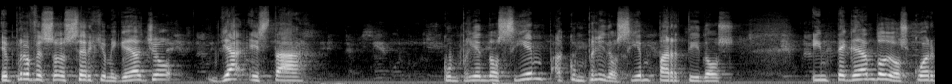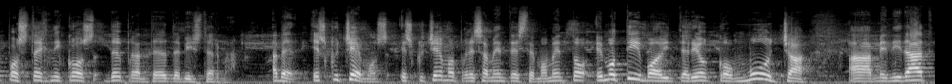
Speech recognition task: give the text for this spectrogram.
el profesor Sergio Migracho ya está cumpliendo 100, ha cumplido 100 partidos integrando los cuerpos técnicos del plantel de Wisterman. A ver, escuchemos, escuchemos precisamente este momento emotivo al interior con mucha amenidad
